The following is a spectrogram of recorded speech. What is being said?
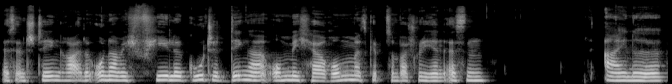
Es entstehen gerade unheimlich viele gute Dinge um mich herum. Es gibt zum Beispiel hier in Essen eine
